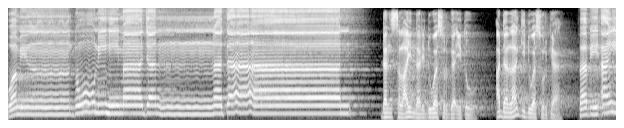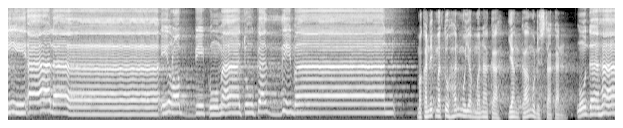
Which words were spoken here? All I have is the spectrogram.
ومن دونهما جنتان Dan selain dari dua surga itu, ada lagi dua surga. فبأي آلاء ربكما تكذبان Maka nikmat Tuhanmu yang manakah yang kamu dustakan? مدهامتان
